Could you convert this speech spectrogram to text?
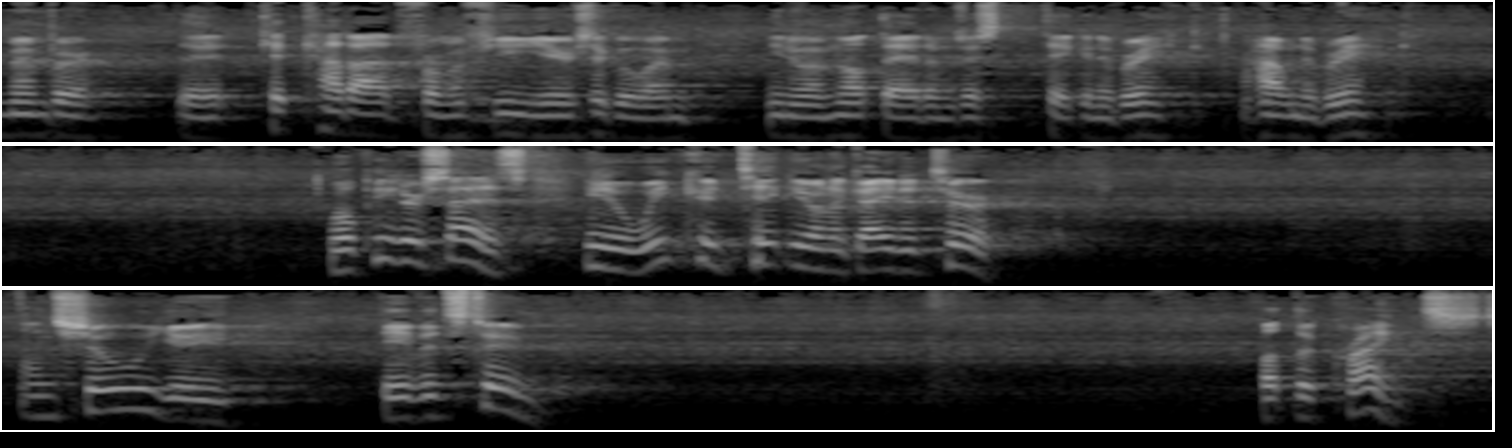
Remember the Kit Kat ad from a few years ago? I'm, you know, I'm not dead, I'm just taking a break, or having a break. Well, Peter says, you know, we could take you on a guided tour and show you David's tomb. But the Christ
